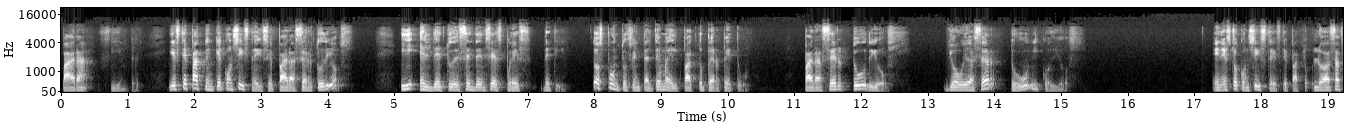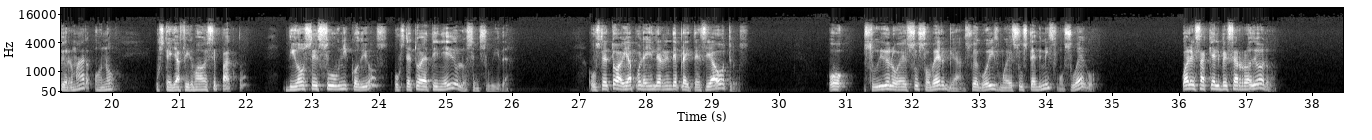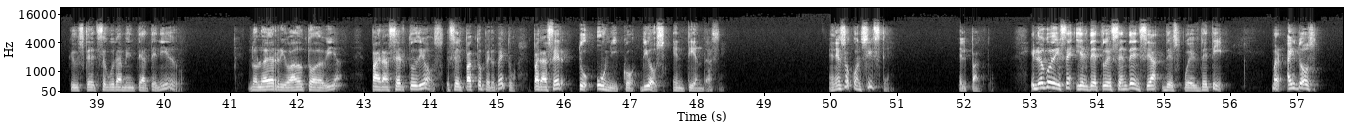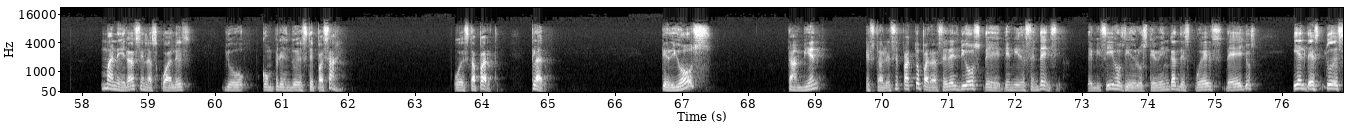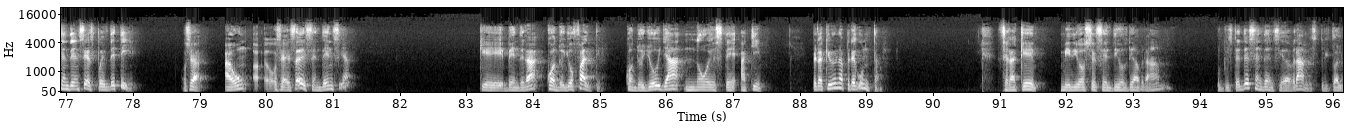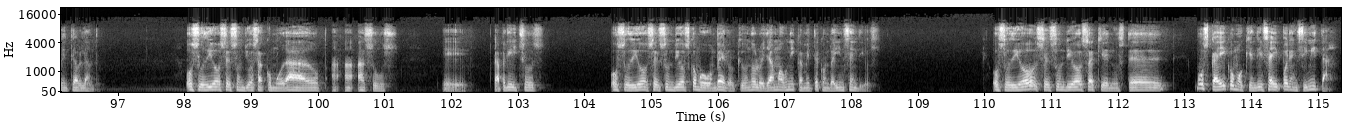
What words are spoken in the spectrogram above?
para siempre. ¿Y este pacto en qué consiste? Dice, para ser tu Dios. Y el de tu descendencia después de ti. Dos puntos frente al tema del pacto perpetuo. Para ser tu Dios. Yo voy a ser tu único Dios. En esto consiste este pacto. ¿Lo vas a afirmar o no? ¿Usted ya ha firmado ese pacto? ¿Dios es su único Dios? ¿O usted todavía tiene ídolos en su vida? ¿O usted todavía por ahí le rinde pleitesía a otros? ¿O su ídolo es su soberbia, su egoísmo, es usted mismo, su ego? ¿Cuál es aquel becerro de oro? que usted seguramente ha tenido. ¿No lo ha derribado todavía? Para ser tu Dios, es el pacto perpetuo, para ser tu único Dios, entiéndase. En eso consiste el pacto. Y luego dice, y el de tu descendencia después de ti. Bueno, hay dos maneras en las cuales yo comprendo este pasaje o esta parte. Claro, que Dios también establece pacto para ser el Dios de, mi descendencia, de mis hijos y de los que vengan después de ellos, y el de tu descendencia después de ti. O sea, aún, o sea, esa descendencia que vendrá cuando yo falte, cuando yo ya no esté aquí. Pero aquí hay una pregunta. ¿Será que mi Dios es el Dios de Abraham? Porque usted es descendencia de Abraham, espiritualmente hablando o su Dios es un Dios acomodado a, sus eh, caprichos, o su Dios es un Dios como bombero, que uno lo llama únicamente cuando hay incendios, o su Dios es un Dios a quien usted busca ahí como quien dice ahí por encimita,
